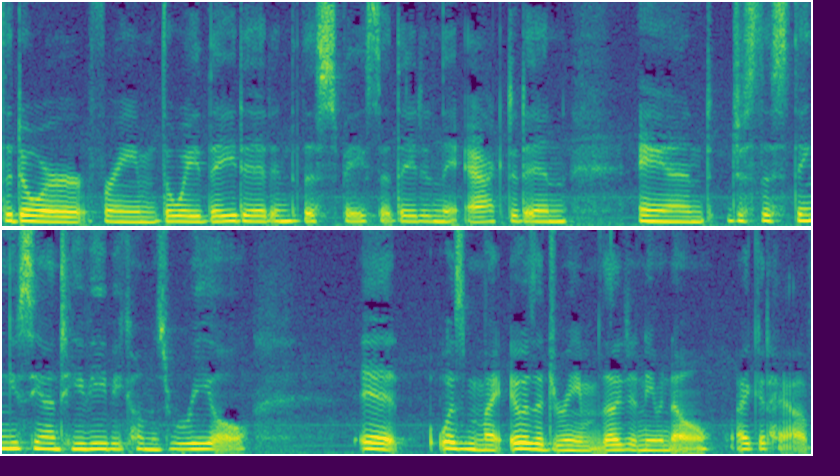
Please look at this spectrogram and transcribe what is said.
the door frame the way they did into this space that they did and they acted in and just this thing you see on TV becomes real. It was my it was a dream that I didn't even know I could have.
